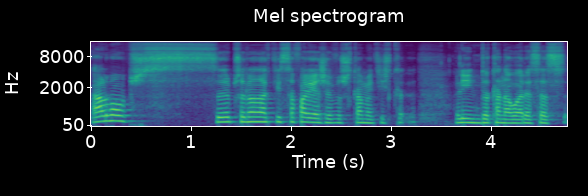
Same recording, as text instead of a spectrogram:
albo z przeglądarki Safari, jeżeli wyszukamy jakiś link do kanału RSS,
